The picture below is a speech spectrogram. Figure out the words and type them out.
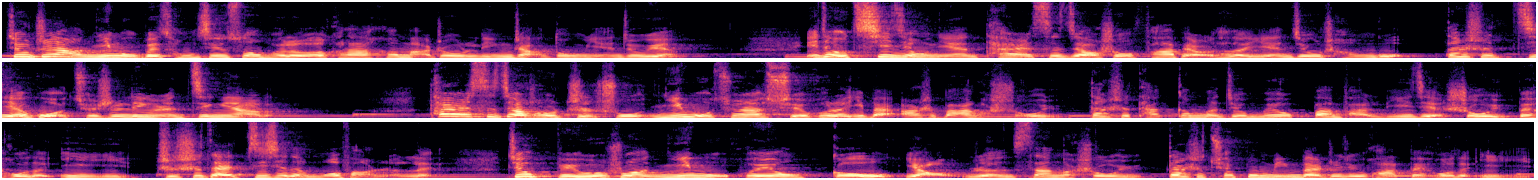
就这样，尼姆被重新送回了俄克拉荷马州灵长动物研究院。一九七九年，泰尔斯教授发表了他的研究成果，但是结果却是令人惊讶的。泰瑞斯教授指出，尼姆虽然学会了一百二十八个手语，但是他根本就没有办法理解手语背后的意义，只是在机械地模仿人类。就比如说，尼姆会用狗咬人三个手语，但是却不明白这句话背后的意义。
